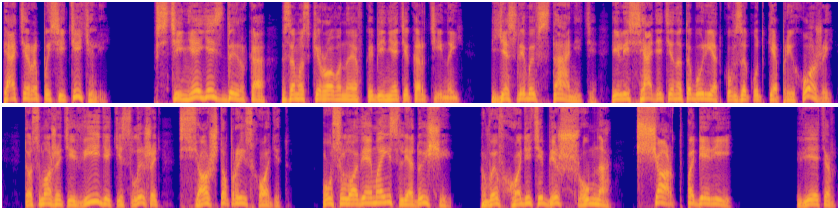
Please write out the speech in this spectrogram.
пятеро посетителей. В стене есть дырка, замаскированная в кабинете картиной. Если вы встанете или сядете на табуретку в закутке прихожей, то сможете видеть и слышать все, что происходит. Условия мои следующие. Вы входите бесшумно. Черт побери!» Ветер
